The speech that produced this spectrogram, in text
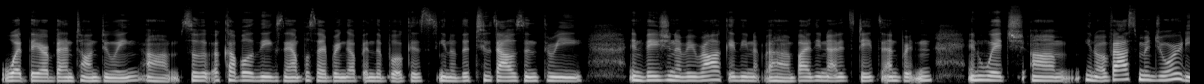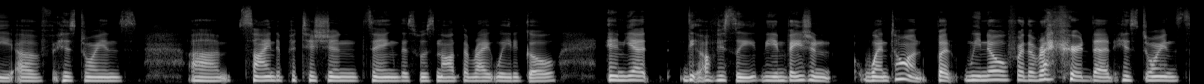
what they are bent on doing. Um, so a couple of the examples I bring up in the book is, you know, the 2003 invasion of Iraq the, uh, by the United States and Britain, in which, um, you know, a vast majority of historians um, signed a petition saying this was not the right way to go, and yet the obviously the invasion went on. But we know for the record that historians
